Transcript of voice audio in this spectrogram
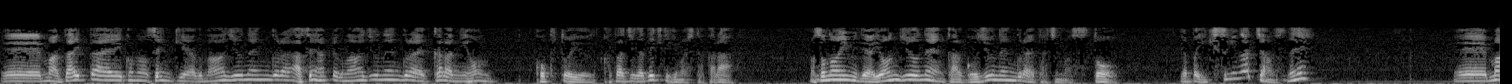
えー、まあ大体この1970年ぐらい、あ、1870年ぐらいから日本国という形ができてきましたから、その意味では40年から50年ぐらい経ちますと、やっぱり行き過ぎになっちゃうんですね。えー、ま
